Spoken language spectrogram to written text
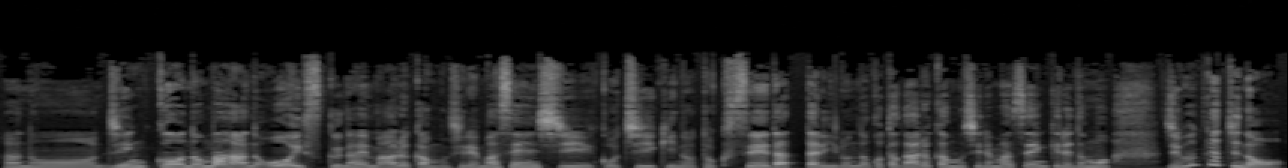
あの人口のまああの多い少ないもあるかもしれませんし、こう地域の特性だったりいろんなことがあるかもしれませんけれども、自分たちの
